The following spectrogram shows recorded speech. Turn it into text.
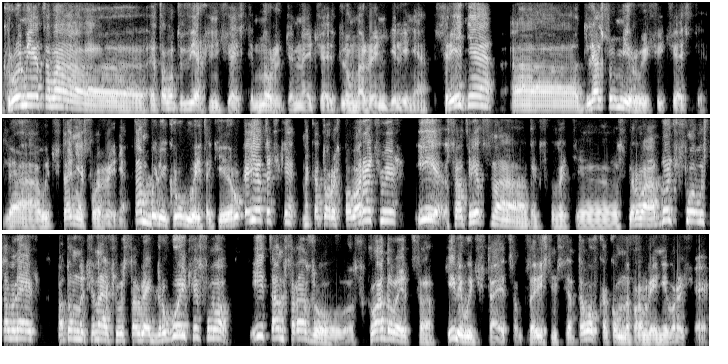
Кроме этого, э, это вот в верхней части, множительная часть для умножения деления. Средняя для суммирующей части, для вычитания сложения. Там были круглые такие рукояточки, на которых поворачиваешь, и, соответственно, так сказать, сперва одно число выставляешь, потом начинаешь выставлять другое число, и там сразу складывается или вычитается, в зависимости от того, в каком направлении вращаешь.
